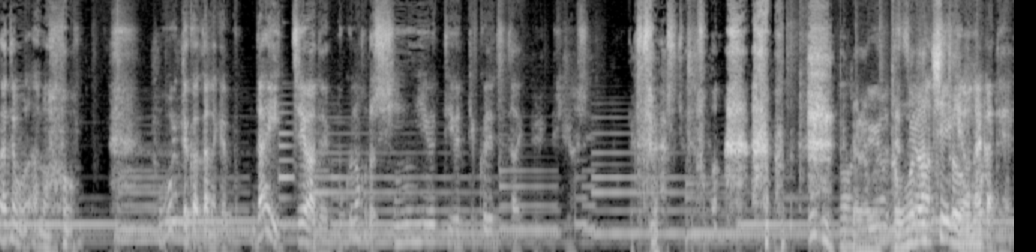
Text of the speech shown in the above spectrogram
あでも、あの、覚えてるか分かんないけど、第1話で僕のこと親友って言ってくれてた気がしました。だから友友達との中で、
